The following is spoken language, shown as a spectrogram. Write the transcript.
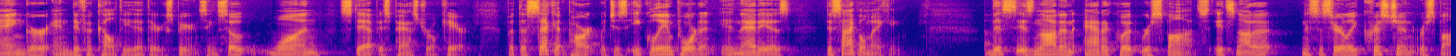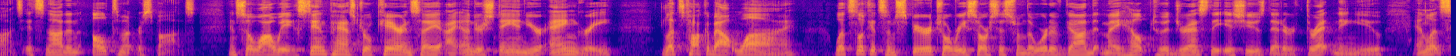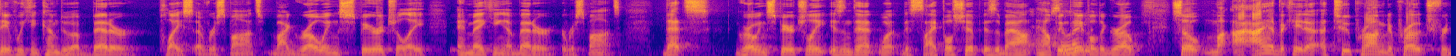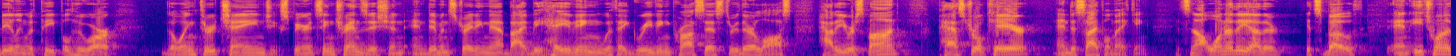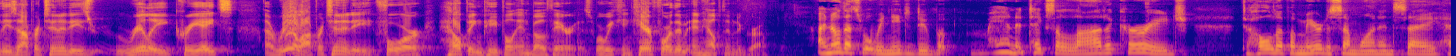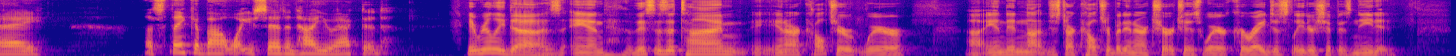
anger, and difficulty that they're experiencing. So, one step is pastoral care. But the second part, which is equally important, and that is disciple making. This is not an adequate response. It's not a necessarily Christian response. It's not an ultimate response. And so while we extend pastoral care and say, I understand you're angry, let's talk about why. Let's look at some spiritual resources from the Word of God that may help to address the issues that are threatening you. And let's see if we can come to a better place of response by growing spiritually and making a better response. That's growing spiritually. Isn't that what discipleship is about? Helping Absolutely. people to grow. So my, I advocate a, a two pronged approach for dealing with people who are going through change, experiencing transition, and demonstrating that by behaving with a grieving process through their loss. How do you respond? Pastoral care and disciple making. It's not one or the other, it's both. And each one of these opportunities really creates a real opportunity for helping people in both areas where we can care for them and help them to grow. I know that's what we need to do, but man, it takes a lot of courage to hold up a mirror to someone and say, hey, let's think about what you said and how you acted. It really does. And this is a time in our culture where, uh, and in not just our culture, but in our churches, where courageous leadership is needed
